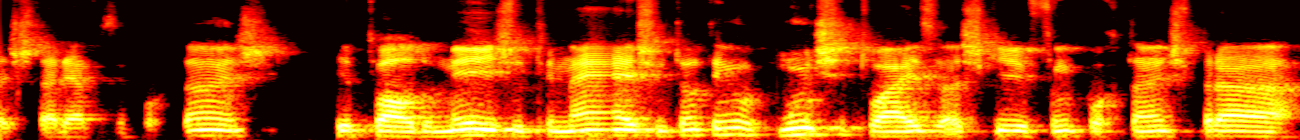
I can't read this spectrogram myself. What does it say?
as tarefas importantes ritual do mês, do trimestre. Então, tenho muitos rituais. Eu acho que foi importante para,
